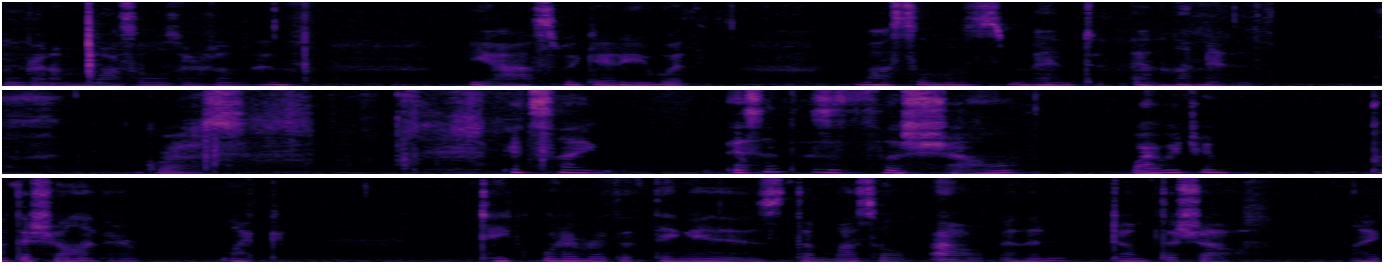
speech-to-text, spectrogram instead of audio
some kind of mussels or something. Yeah, spaghetti with mussels, mint, and lemon. Gross. It's like, isn't this the shell? Why would you put the shell in there? Like, take whatever the thing is, the mussel, out and then dump the shell. Like,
